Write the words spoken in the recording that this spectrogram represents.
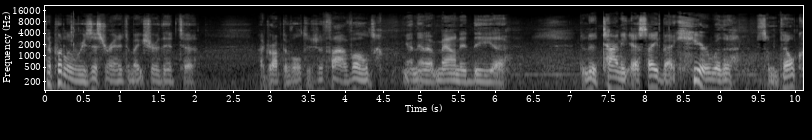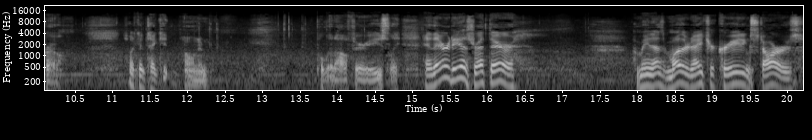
And I put a little resistor in it to make sure that uh, I dropped the voltage to 5 volts. And then I've mounted the, uh, the little tiny SA back here with a, some Velcro. So I can take it on and pull it off very easily. And there it is right there. I mean, that's Mother Nature creating stars.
